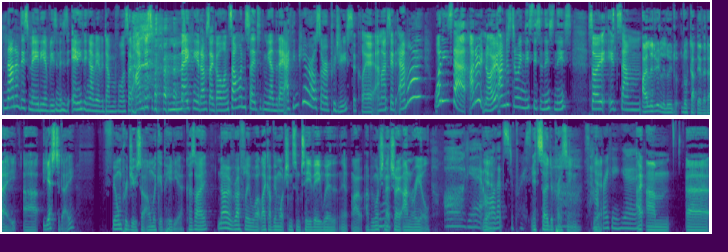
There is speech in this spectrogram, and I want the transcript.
none of this media business is anything I've ever done before. So I'm just making it up as I go along. Someone said to me the other day, "I think you're also a producer, Claire," and I said, "Am I? What is that? I don't know. I'm just doing this, this, and this, and this." So it's um. I literally looked up the other day, uh, yesterday, film producer on Wikipedia because I know roughly what. Like I've been watching some TV where you know, I, I've been watching that show Unreal. Oh yeah. Yeah. Oh, that's depressing. It's so depressing. It's heartbreaking. Yeah. I um uh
